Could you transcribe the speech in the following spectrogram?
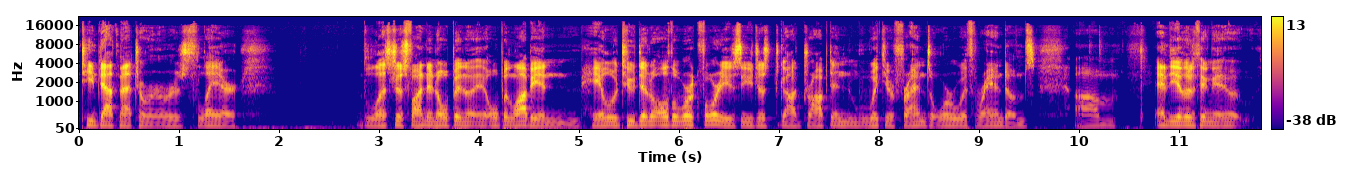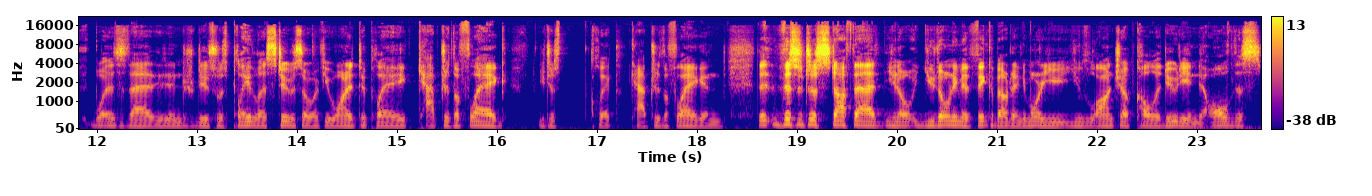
team deathmatch or, or Slayer let's just find an open open lobby. And halo 2 did all the work for you. So you just got dropped in with your friends or with randoms. Um, and the other thing was that it introduced was playlists too. So if you wanted to play capture the flag you just click capture the flag. And th- this is just stuff that you know you don't even think about anymore. You you launch up call of duty and all this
